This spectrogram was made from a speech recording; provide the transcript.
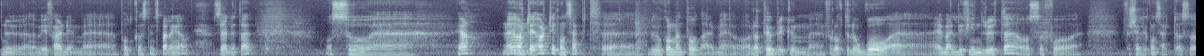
nå når vi er ferdig med podkastinnspillinga. Se litt der. Og så eh, Ja. Det er et artig, artig konsept eh, du har kommet på der med å la publikum få lov til å gå en veldig fin rute, og så få forskjellige konserter. Så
